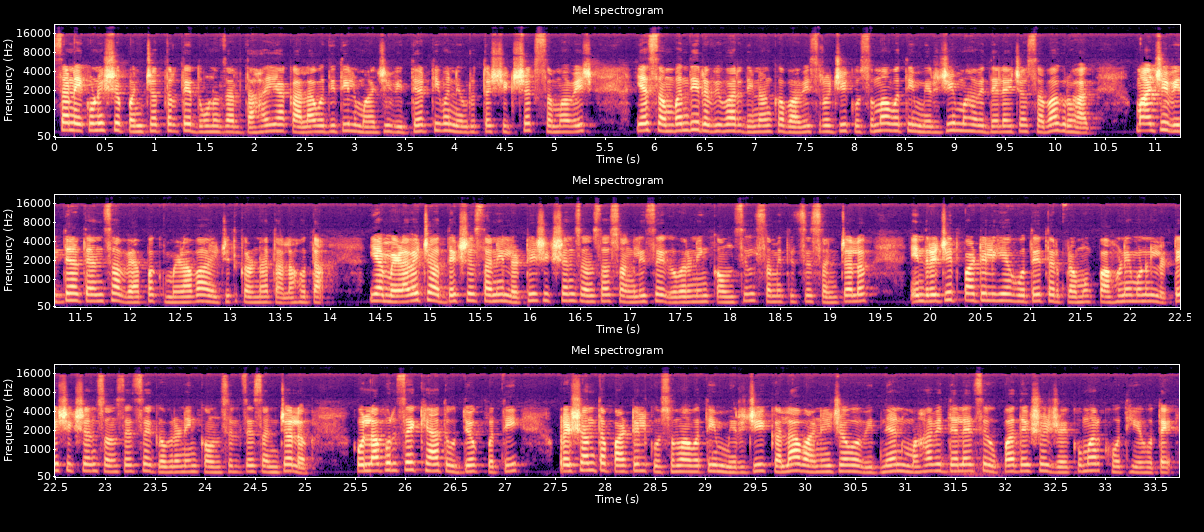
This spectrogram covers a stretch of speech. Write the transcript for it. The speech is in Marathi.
सन एकोणीसशे पंच्याहत्तर ते दोन हजार दहा या कालावधीतील माजी विद्यार्थी व निवृत्त शिक्षक समावेश या संबंधी रविवार दिनांक बावीस रोजी कुसुमावती मिरजी महाविद्यालयाच्या सभागृहात माजी विद्यार्थ्यांचा व्यापक मेळावा आयोजित करण्यात आला होता. या मेळाव्याच्या अध्यक्षस्थानी लठ्ठे शिक्षण संस्था सांगलीचे गव्हर्निंग काउन्सिल समितीचे संचालक इंद्रजित पाटील हे होते. तर प्रमुख पाहुणे म्हणून लठ्ठे शिक्षण संस्थेचे गव्हर्निंग काउन्सिलचे संचालक कोल्हापूरचे ख्यात उद्योगपती प्रशांत पाटील कुसुमावती मिरजी कला वाणिज्य व विज्ञान महाविद्यालयाचे उपाध्यक्ष जयकुमार खोत हे होते.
